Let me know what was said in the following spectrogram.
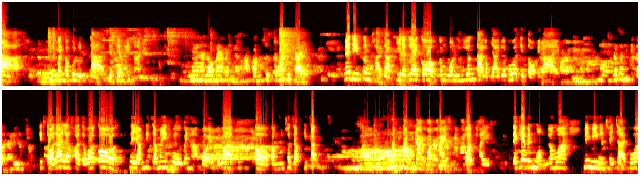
ด่าถึงบรรพบุรุษด่าเสียเสียหายหายแม่เราแม่เป็นยังไงบ้างคะความรู้สึกสภาพจิตใจ แม่ดีขึ้นค่ะจากที่แรก ๆ ก็กังวลเรื่องตากับยายด้วยเพราะว่าติดต่อไม่ได้ แล้วตอนที่ติดต่อได้หรือยังคะติดต่อได้แล้วค่ะ แต่ว่าก็พยายามที่จะไม่โทรไปหาบ่อย เพราะว่าเอ่อฝั่งนู้นเขาจับพิกัดแต่คุณตาคุณยายปลอดภัยใช่ไหมคะปลอดภัยค่ะแต่แค่เป็นห่วงเรื่องว่าไม่มีเงินใช้จ่ายเพราะว่า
